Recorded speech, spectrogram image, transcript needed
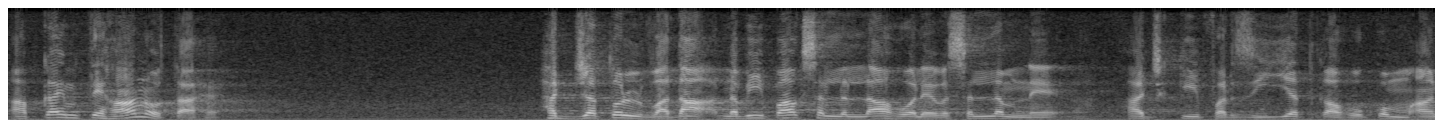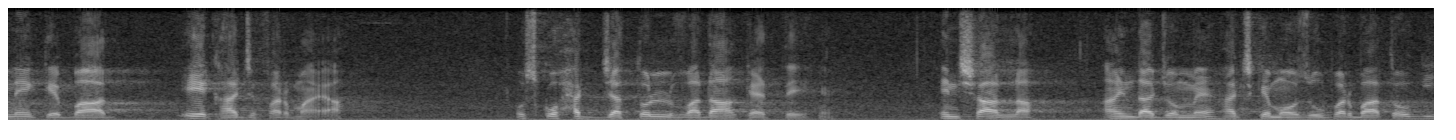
آپ کا امتحان ہوتا ہے۔ حجت الوداع نبی پاک صلی اللہ علیہ وسلم نے حج کی فرضیت کا حکم آنے کے بعد ایک حج فرمایا۔ اس کو حجت الوداع کہتے ہیں۔ انشاءاللہ، آئندہ جو میں حج کے موضوع پر بات ہوگی،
